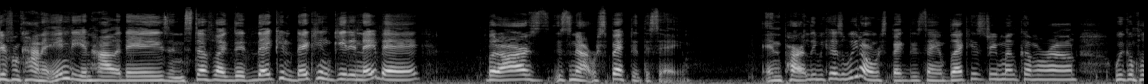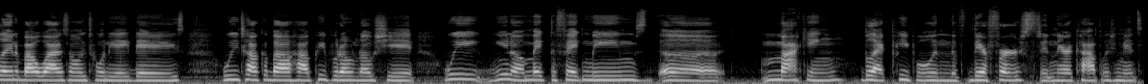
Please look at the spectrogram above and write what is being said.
different kind of Indian holidays and stuff like that, they can they can get in their bag, but ours is not respected the same. And partly because we don't respect the same. Black History Month come around, we complain about why it's only 28 days. We talk about how people don't know shit. We, you know, make the fake memes uh, mocking black people and the, their first and their accomplishments.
